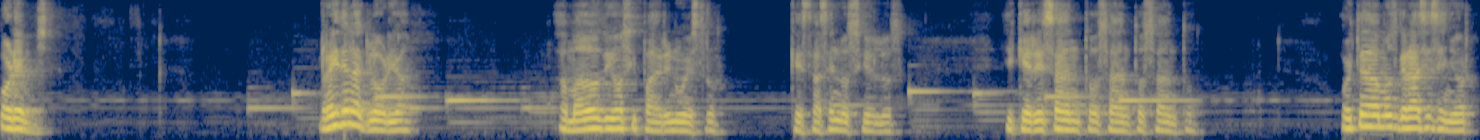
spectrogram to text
Oremos. Rey de la Gloria, amado Dios y Padre nuestro, que estás en los cielos y que eres santo, santo, santo Hoy te damos gracias, Señor,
